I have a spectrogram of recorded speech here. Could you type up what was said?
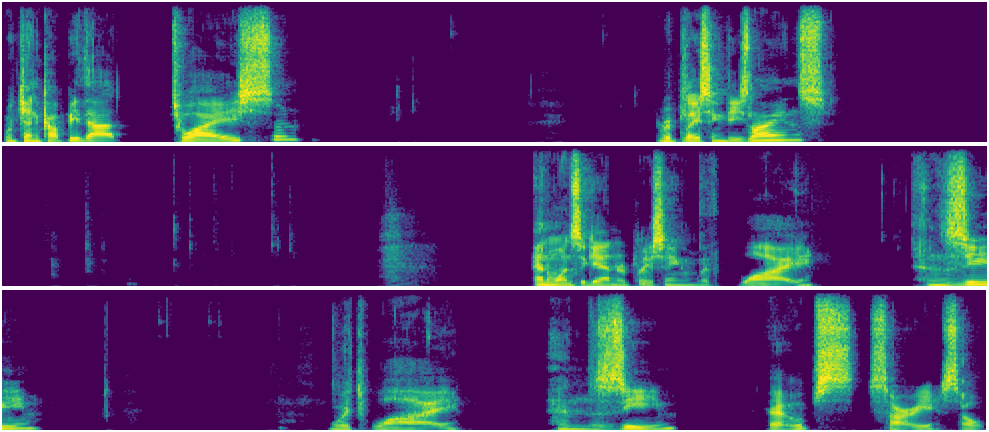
We can copy that twice replacing these lines. And once again, replacing with y and z with y and z. Uh, oops, sorry. So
